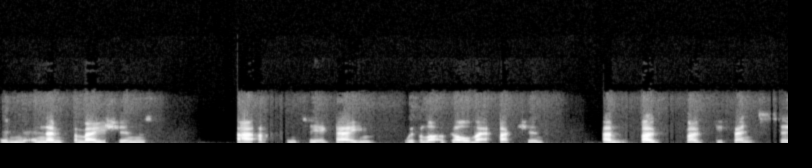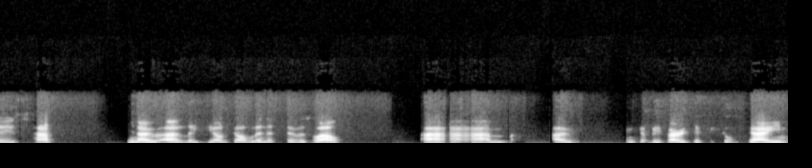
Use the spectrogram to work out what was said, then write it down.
in, in them formations. Uh, I can see a game with a lot of goal manufacturing, and both both defences have, you know, uh, leaked the odd goal in it too as well. Um, I think it'll be a very difficult game.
